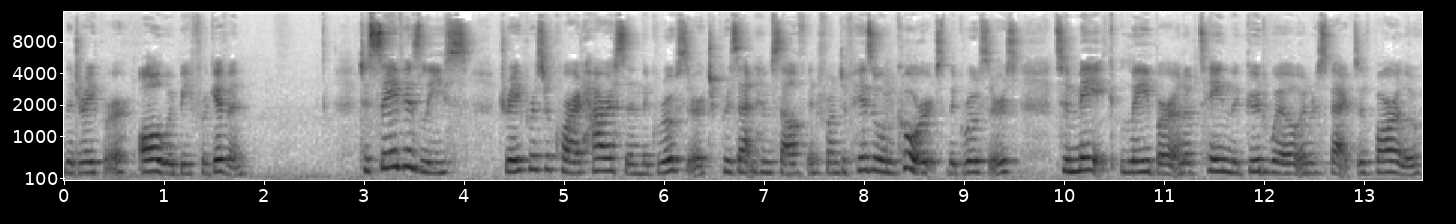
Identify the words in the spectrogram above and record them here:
the draper, all would be forgiven. To save his lease, Drapers required Harrison, the grocer, to present himself in front of his own court, the grocer's, to make labour and obtain the goodwill and respect of Barlow.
